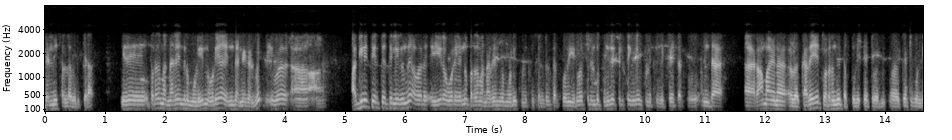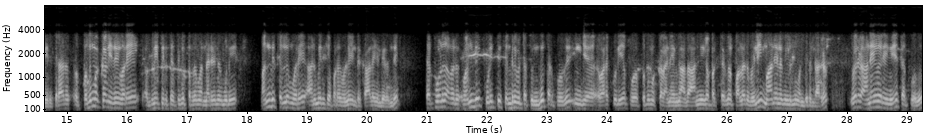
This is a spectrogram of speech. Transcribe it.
டெல்லி செல்லவிருக்கிறார். இது பிரதமர் நரேந்திர மோடியின் ஒரே இந்த நிகழ்வு. இவர் அஹ், அக்னி தீர்த்தத்திலிருந்து அவர் ஈர உரையன்னு பிரதமர் நரேந்திர மோடி குளித்து சென்று தற்போது இருபத்தி ரெண்டு புனித தீர்த்தங்களையும் குளித்து விட்டு தற்போது அந்த ராமாயண கதையை தொடர்ந்து தற்போது கேட்டு கேட்டுக்கொண்டிருக்கிறார். பொதுமக்கள் இதுவரை அக்னி தீர்த்தத்துக்கு பிரதமர் நரேந்திர மோடி வந்து செல்லும் வரை அனுமதிக்கப்படவில்லை இன்று காலையிலிருந்து. தற்பொழுது அவர் வந்து குளித்து சென்று விட்ட பின்பு தற்போது இங்க வரக்கூடிய பொதுமக்கள் அனைவரும் அதாவது ஆன்மீக பக்தர்கள் பலர் வெளி மாநிலங்களிலிருந்து வந்திருந்தார்கள். இவர்கள் அனைவரையுமே தற்போது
